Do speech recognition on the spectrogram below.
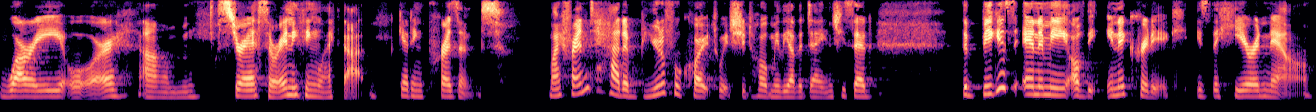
worry or um, stress or anything like that. Getting present. My friend had a beautiful quote which she told me the other day, and she said, "The biggest enemy of the inner critic is the here and now."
